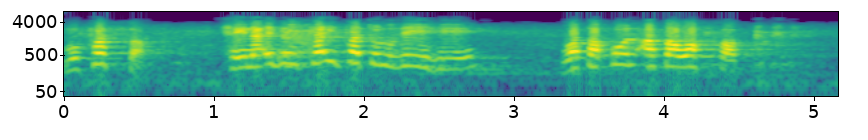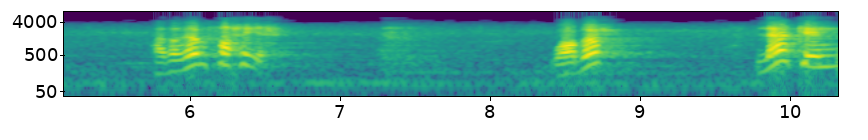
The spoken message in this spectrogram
مفسر. حينئذ كيف تلغيه وتقول أتوسط؟ هذا غير صحيح. واضح؟ لكن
